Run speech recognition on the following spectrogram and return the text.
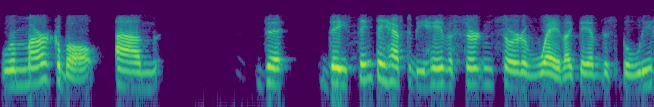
remarkable um, that they think they have to behave a certain sort of way, like they have this belief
